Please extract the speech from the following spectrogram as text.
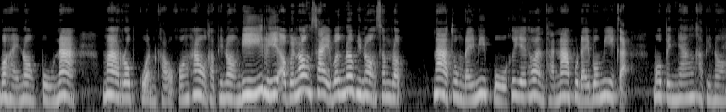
บ่ให้น้องปูหน้ามารบกวนเขาของเฮาค่ะพี่น้องดีอีหลีเอาไปล่องใส่เบิ่งเด้อพี่น้องสำหรับหน้าทุ่งใดมีปูคือยายท่อนถ้าหน้าผู้ใดบ่มีกะบ่เป็นยังค่ะพี่น้อง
